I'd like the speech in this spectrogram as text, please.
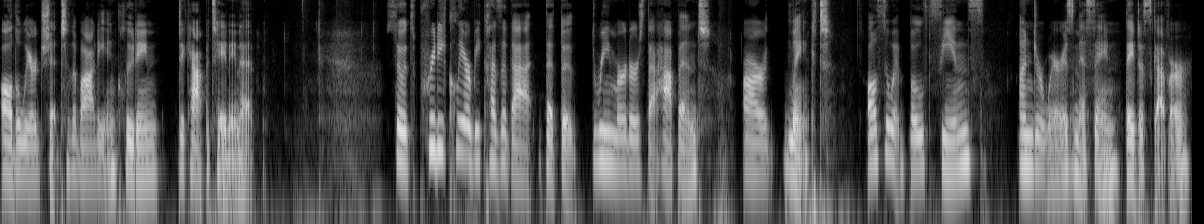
all the weird shit to the body, including decapitating it. So it's pretty clear because of that that the three murders that happened are linked. Also, at both scenes, underwear is missing, they discover.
